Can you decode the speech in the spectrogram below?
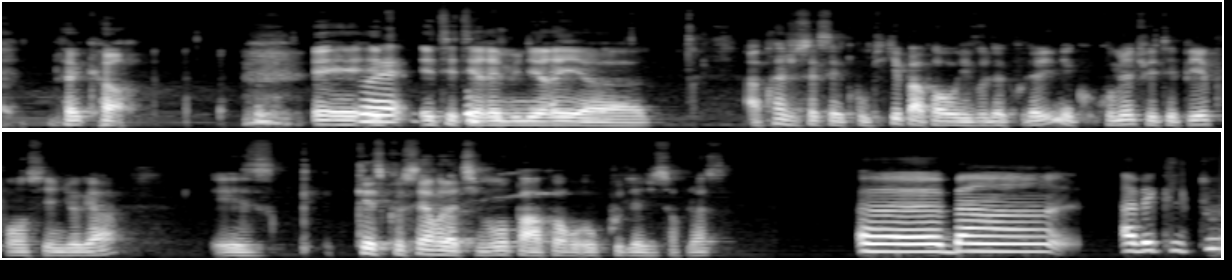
D'accord. Et tu étais rémunéré, euh, Après, je sais que ça va être compliqué par rapport au niveau de la coût de la vie, mais combien tu étais payé pour enseigner le yoga? Et qu'est-ce que c'est relativement par rapport au coût de la vie sur place? Euh, Ben, avec tout.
